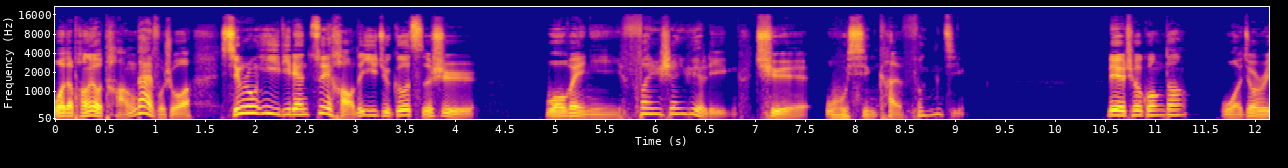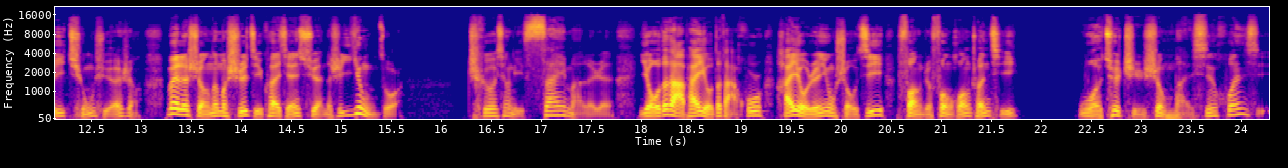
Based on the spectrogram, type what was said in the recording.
我的朋友唐大夫说，形容异地恋最好的一句歌词是：“我为你翻山越岭，却无心看风景。”列车咣当，我就是一穷学生，为了省那么十几块钱，选的是硬座。车厢里塞满了人，有的打牌，有的打呼，还有人用手机放着凤凰传奇。我却只剩满心欢喜，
